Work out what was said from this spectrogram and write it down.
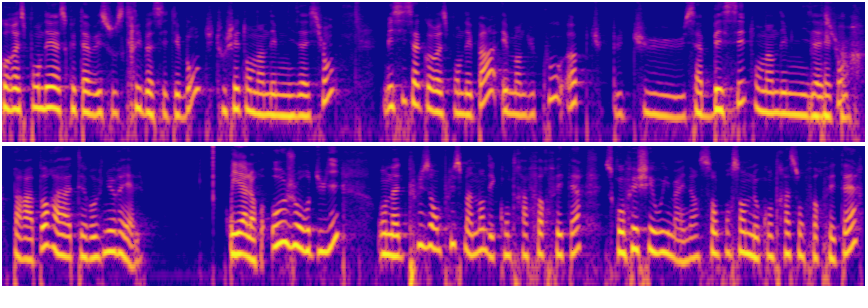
correspondaient à ce que tu avais souscrit, bah, c'était bon, tu touchais ton indemnisation. Mais si ça correspondait pas, et ben du coup, hop, tu, peux- tu, ça baissait ton indemnisation par rapport à tes revenus réels. Et alors aujourd'hui, on a de plus en plus maintenant des contrats forfaitaires. Ce qu'on fait chez WeMind, hein, 100% de nos contrats sont forfaitaires.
